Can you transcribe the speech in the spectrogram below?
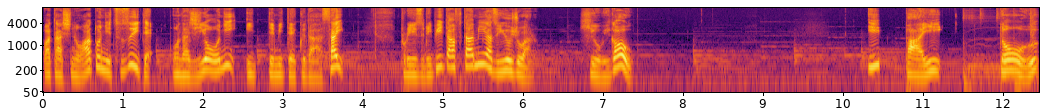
私の後に続いて同じように言ってみてください Please repeat after me as usual Here we go 一杯どう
